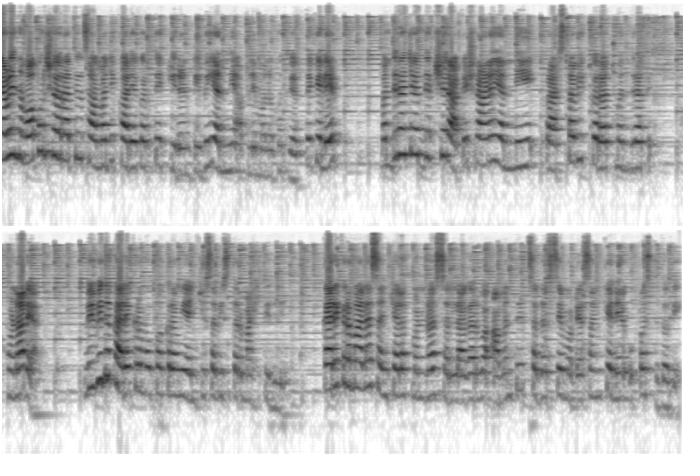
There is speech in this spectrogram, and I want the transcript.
यावेळी नवापूर शहरातील सामाजिक कार्यकर्ते किरण टिभे यांनी आपले मनोगत व्यक्त केले. मंदिराचे अध्यक्ष राकेश राणे यांनी प्रास्ताविक करत मंदिरात होणाऱ्या विविध कार्यक्रम उपक्रम यांची सविस्तर माहिती दिली. कार्यक्रमाला संचालक मंडळ सल्लागार व आमंत्रित सदस्य मोठ्या संख्येने उपस्थित होते.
